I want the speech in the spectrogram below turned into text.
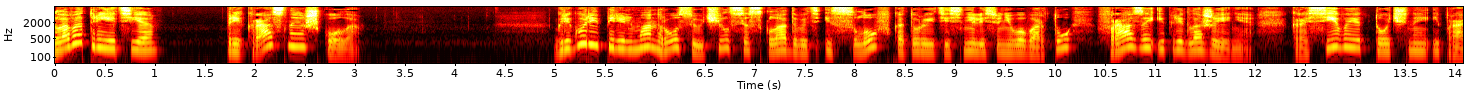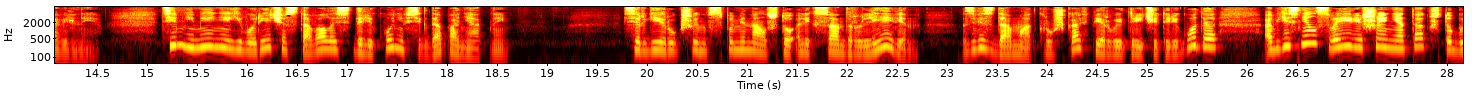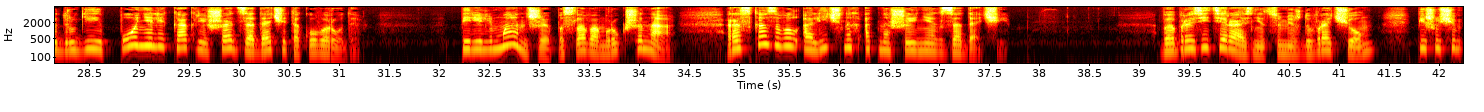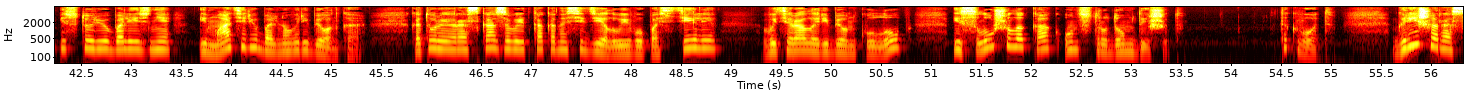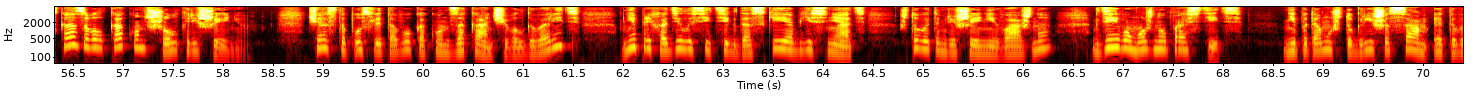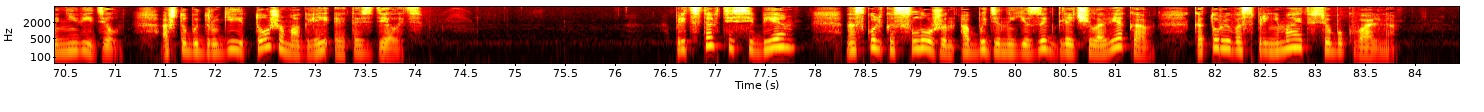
Глава третья. Прекрасная школа. Григорий Перельман рос и учился складывать из слов, которые теснились у него во рту, фразы и предложения, красивые, точные и правильные. Тем не менее, его речь оставалась далеко не всегда понятной. Сергей Рукшин вспоминал, что Александр Левин — звезда мат-кружка в первые 3-4 года, объяснял свои решения так, чтобы другие поняли, как решать задачи такого рода. Перельман же, по словам Рукшина, рассказывал о личных отношениях с задачей. Вообразите разницу между врачом, пишущим историю болезни, и матерью больного ребенка, которая рассказывает, как она сидела у его постели, вытирала ребенку лоб и слушала, как он с трудом дышит. Так вот, Гриша рассказывал, как он шел к решению. Часто после того, как он заканчивал говорить, мне приходилось идти к доске и объяснять, что в этом решении важно, где его можно упростить. Не потому, что Гриша сам этого не видел, а чтобы другие тоже могли это сделать. Представьте себе, насколько сложен обыденный язык для человека, который воспринимает все буквально.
